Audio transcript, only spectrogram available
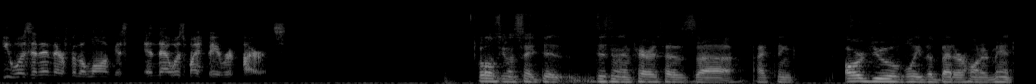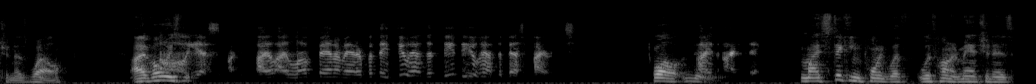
he wasn't in there for the longest, and that was my favorite Pirates. well, I was going to say Di- Disneyland Paris has, uh, I think, arguably the better haunted mansion as well. I've always oh yes, I, I love Phantom Manor, but they do have the they do have the best Pirates. well. I, I think. my sticking point with with haunted mansion is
